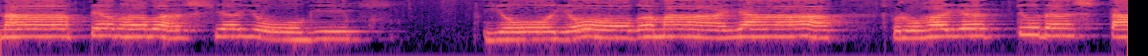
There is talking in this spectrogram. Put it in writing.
नाप्यभवस्य योगी। यो योगमाया स्पृहयत्युदस्ता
